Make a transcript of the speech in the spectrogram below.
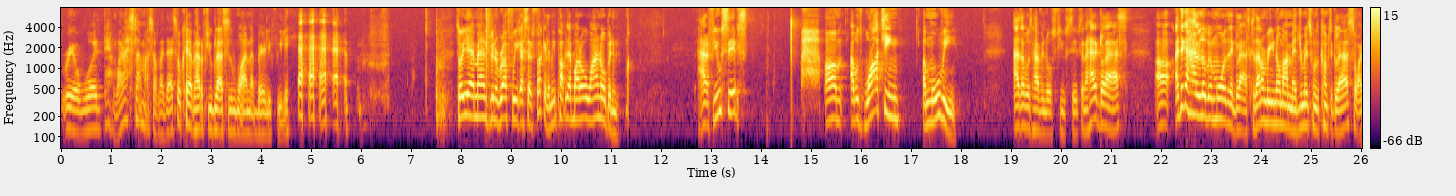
Real wood. Damn, why did I slap myself like that? It's okay. I've had a few glasses of wine. I barely feel it. so yeah, man, it's been a rough week. I said, fuck it. Let me pop that bottle of wine open. Had a few sips. Um, I was watching a movie as I was having those few sips, and I had a glass. Uh, I think I had a little bit more than a glass because I don't really know my measurements when it comes to glass. So I,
